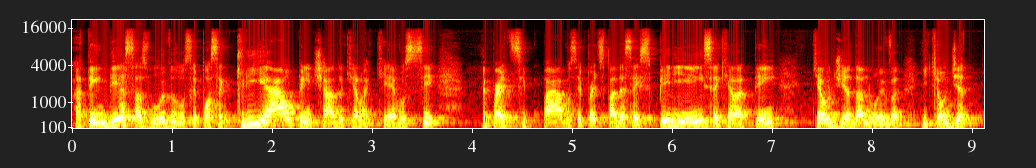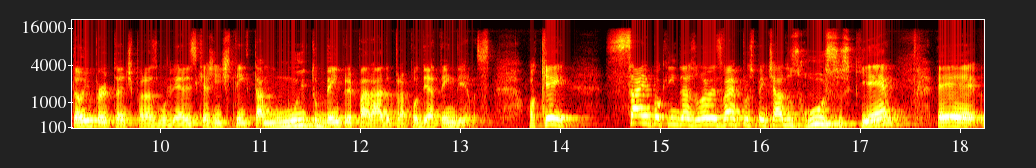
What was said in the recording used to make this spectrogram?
atender essas noivas, você possa criar o penteado que ela quer, você é participar, você participar dessa experiência que ela tem, que é o dia da noiva e que é um dia tão importante para as mulheres que a gente tem que estar muito bem preparado para poder atendê-las, ok? Sai um pouquinho das noivas, vai para os penteados russos, que é, é,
